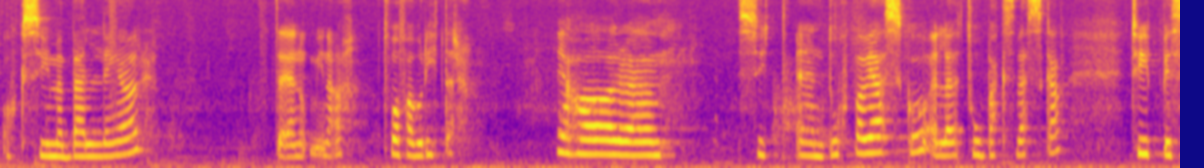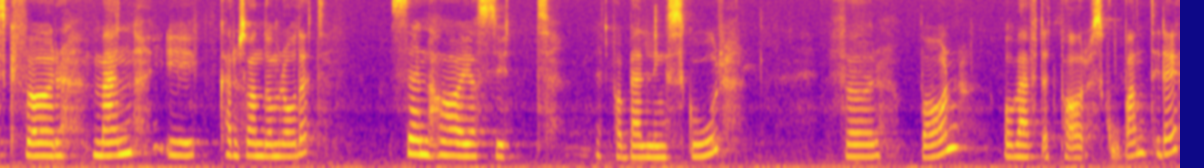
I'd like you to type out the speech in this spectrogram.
och sy med bällingar. Det är nog mina två favoriter. Jag har eh, sytt en dopavjasko, eller tobaksväska, typisk för män i Karesuando-området. Sen har jag sytt ett par bällingskor för barn och vävt ett par skoband till det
